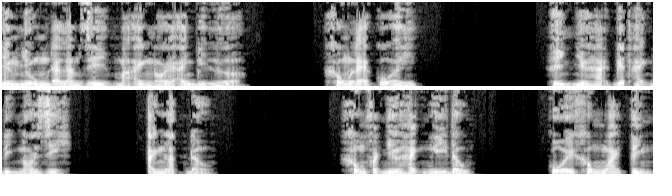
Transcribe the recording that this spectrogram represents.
Nhưng Nhung đã làm gì mà anh nói anh bị lừa? Không lẽ cô ấy? Hình như Hải biết Hạnh định nói gì. Anh lắc đầu. Không phải như Hạnh nghĩ đâu. Cô ấy không ngoại tình,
